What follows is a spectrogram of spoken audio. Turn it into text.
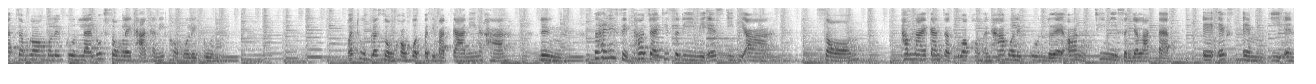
แบบจำลองโมเลกุลและรูปทรงเลขาคณิตของโมเลกุล วัตถุประสงค์ของบทปฏิบัติการนี้นะคะ 1. เพื่อให้นิสิตเข้าใจทฤษฎี vs EPR 2. ทำนายการจัดตัวของพันธะโมเลกุลหรือไอออน ที่มีสัญลักษณ์แบบ AXMEN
